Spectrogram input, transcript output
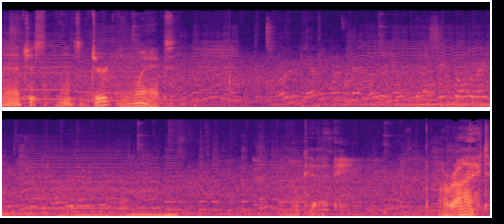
That's just, that's dirt and wax. Okay. All right.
